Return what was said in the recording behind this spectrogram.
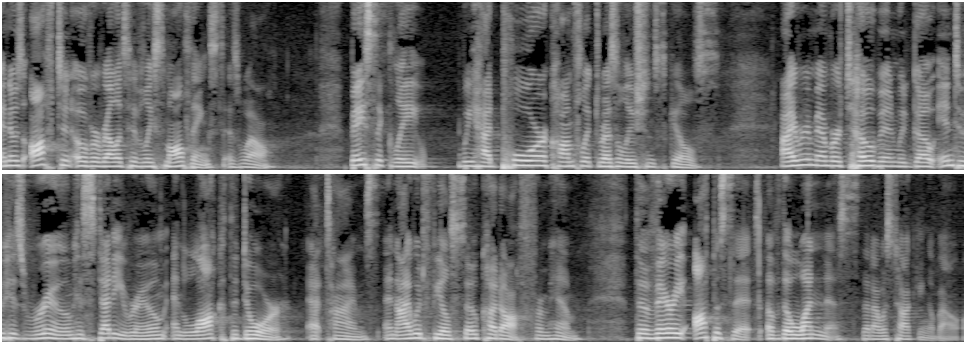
and it was often over relatively small things as well. Basically, we had poor conflict resolution skills. I remember Tobin would go into his room, his study room, and lock the door at times, and I would feel so cut off from him. The very opposite of the oneness that I was talking about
